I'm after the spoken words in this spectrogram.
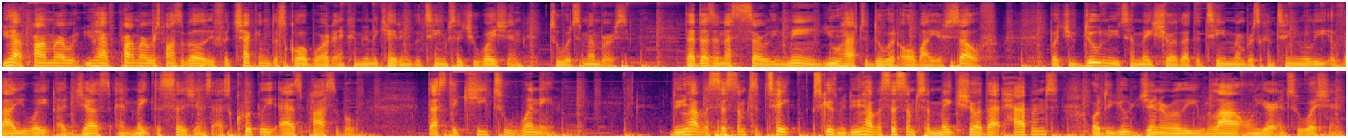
you have primary you have primary responsibility for checking the scoreboard and communicating the team situation to its members. That doesn't necessarily mean you have to do it all by yourself, but you do need to make sure that the team members continually evaluate, adjust, and make decisions as quickly as possible. That's the key to winning. Do you have a system to take, excuse me, do you have a system to make sure that happens? Or do you generally rely on your intuition?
